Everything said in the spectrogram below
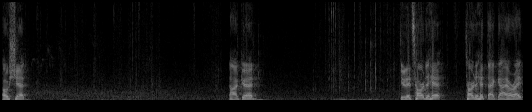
Oh shit. Not good. Dude, it's hard to hit. It's hard to hit that guy, alright?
